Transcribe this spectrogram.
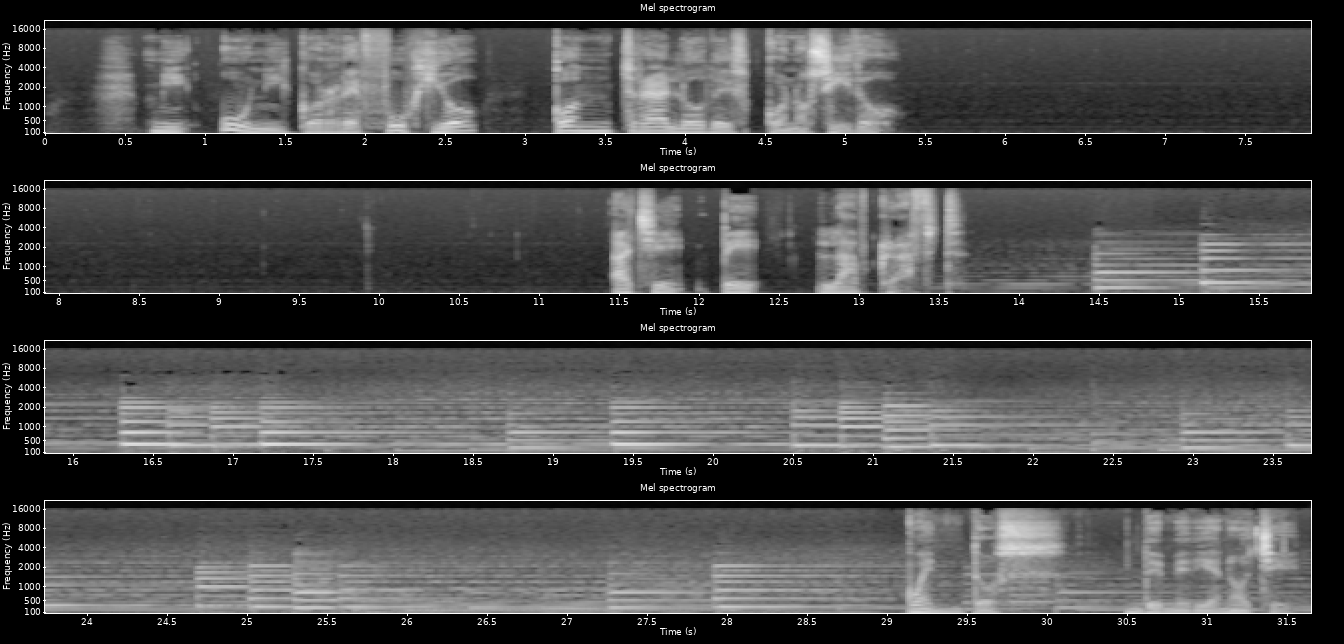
mi único refugio contra lo desconocido. H. P. Lovecraft. Cuentos de Medianoche.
